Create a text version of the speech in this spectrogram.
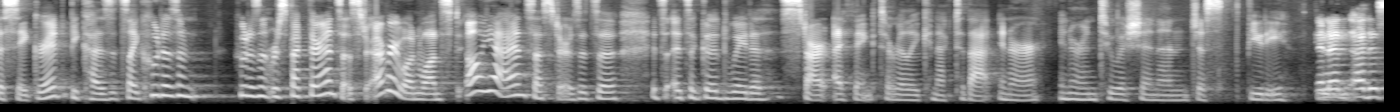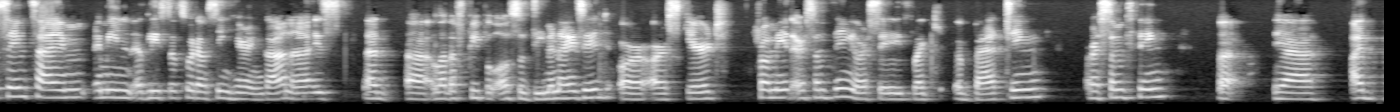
the sacred because it's like, who doesn't? Who doesn't respect their ancestor? Everyone wants to. Oh yeah, ancestors. It's a it's it's a good way to start, I think, to really connect to that inner inner intuition and just beauty. And at, at the same time, I mean, at least that's what I'm seeing here in Ghana is that uh, a lot of people also demonize it or are scared from it or something or say it's like a bad thing or something. But yeah i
